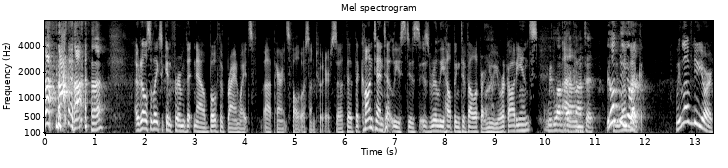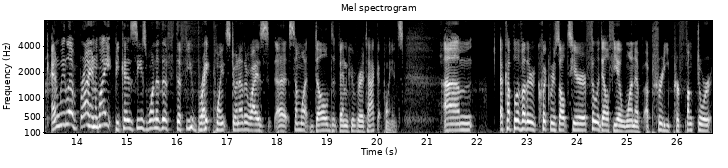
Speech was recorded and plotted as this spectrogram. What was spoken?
I would also like to confirm that now both of Brian White's uh, parents follow us on Twitter, so the the content at least is is really helping develop our New York audience. We love that um, content. We love we New love York. That, we love New York, and we love Brian White because he's one of the the few bright points to an otherwise uh, somewhat dulled Vancouver attack at points. Um, a couple of other quick results here. Philadelphia won a, a pretty perfunctory,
